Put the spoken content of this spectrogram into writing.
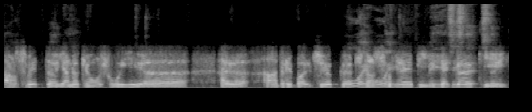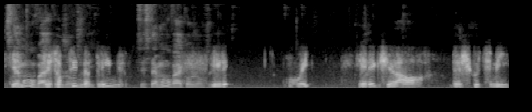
Ensuite, euh, il y en a qui ont joué euh, à- André Bolduc, euh, Oui, tu t'en oui. souviens, puis quelqu'un qui, est- qui, sorti de notre ligne. c'est- C'était moins ouvert qu'aujourd'hui. Éric- oui. Éric Girard de Chicoutimi,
